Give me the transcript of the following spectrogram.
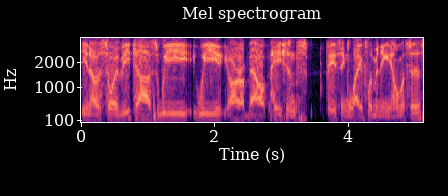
you know, so at VITAS, we, we are about patients facing life limiting illnesses.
